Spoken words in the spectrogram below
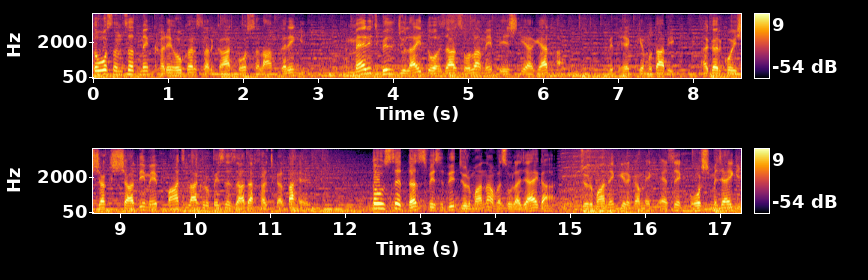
तो वो संसद में खड़े होकर सरकार को सलाम करेंगी। मैरिज बिल जुलाई 2016 में पेश किया गया था। विधेयक के मुताबिक, अगर कोई शख्स शादी में पाँच लाख रुपए से ज़्यादा खर्च करता है तो उससे 10 फ़ीसदी जुर्माना वसूला जाएगा। जुर्माने की रकम एक ऐसे कोष में जाएगी,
